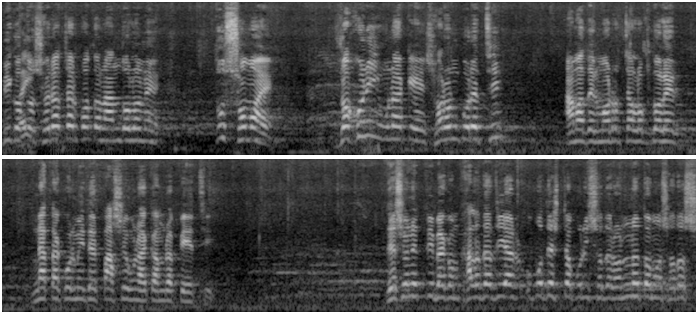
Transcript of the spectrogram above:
বিগত স্বৈরাচার পতন আন্দোলনে দুঃসময় যখনই উনাকে স্মরণ করেছি আমাদের মোটর চালক দলের নেতাকর্মীদের পাশে উনাকে আমরা পেয়েছি। দেশনেত্রী বেগম খালেদা জিয়ার উপদেষ্টা পরিষদের অন্যতম সদস্য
